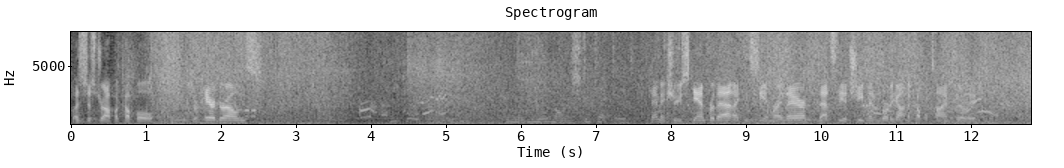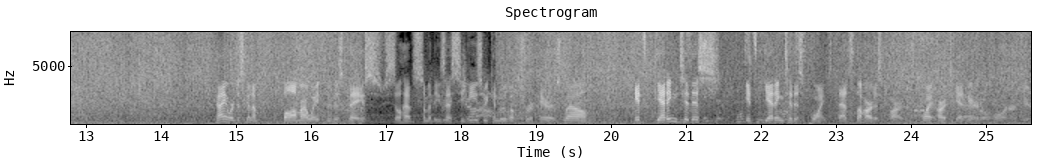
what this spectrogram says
Let's just drop a couple repair drones. Nuclear launch detected. Okay, make sure you scan for that. I can see him right there. That's the achievement we've already gotten a couple times, really. Okay, we're just gonna bomb our way through this base. We still have some of these SCVs we can move up to repair as well. It's getting to this. It's getting to this point. That's the hardest part. It's quite hard to get here. Admiral Horner here.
